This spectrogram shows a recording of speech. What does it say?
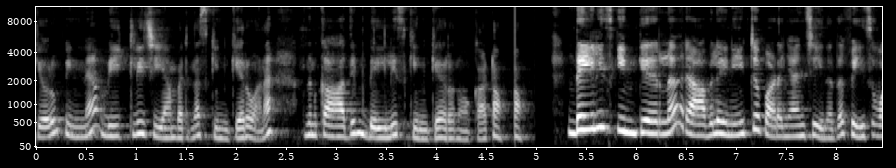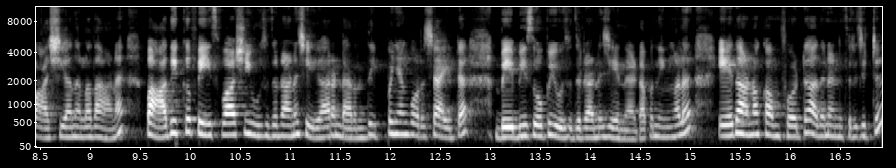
കെയറും പിന്നെ വീക്ക്ലി ചെയ്യാൻ പറ്റുന്ന സ്കിൻ കെയറുമാണ് അപ്പോൾ നമുക്ക് ആദ്യം ഡെയിലി സ്കിൻ കെയർ നോക്കാം കേട്ടോ ഡെയിലി സ്കിൻ കെയറിൽ രാവിലെ എണീറ്റ പാടെ ഞാൻ ചെയ്യുന്നത് ഫേസ് വാഷ് ചെയ്യുക എന്നുള്ളതാണ്. അപ്പോൾ ആദ്യമൊക്കെ ഫേസ് വാഷ് യൂസ് ചെയ്തിട്ടാണ് ചെയ്യാറുണ്ടായിരുന്നത്. ഇപ്പോൾ ഞാൻ കുറച്ചായിട്ട് ബേബി സോപ്പ് യൂസ് ചെയ്തിട്ടാണ് ചെയ്യുന്നത് കേട്ടോ. അപ്പോൾ നിങ്ങൾ ഏതാണോ കംഫർട്ട് അതിനനുസരിച്ചിട്ട്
